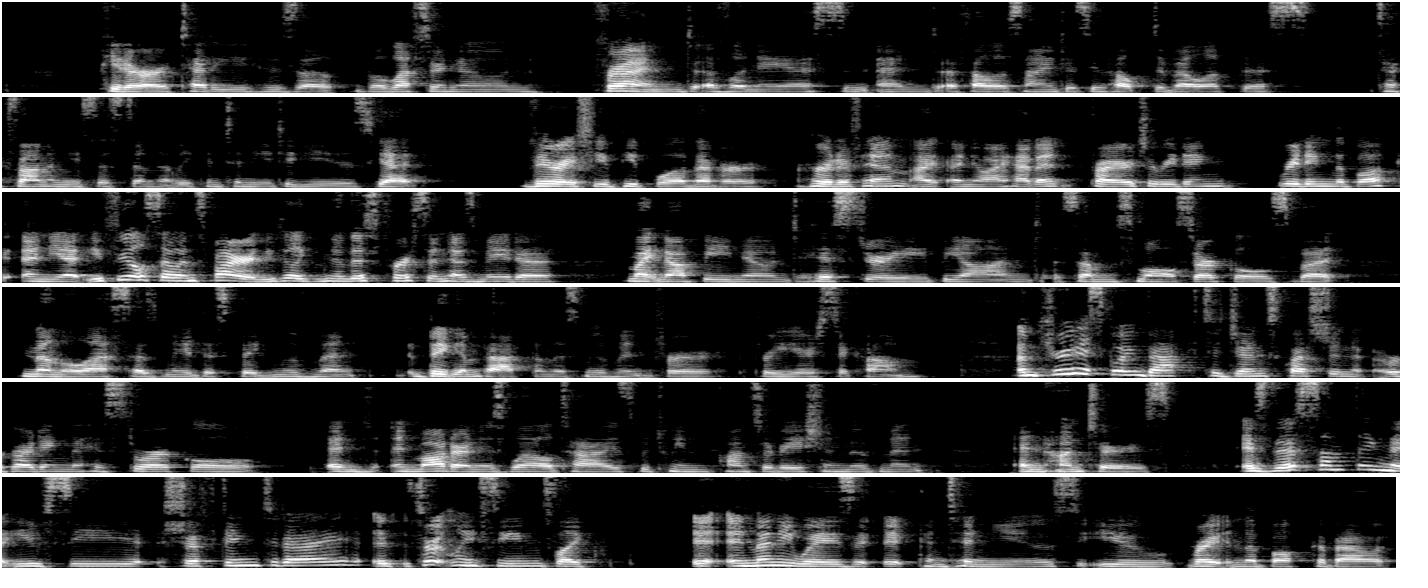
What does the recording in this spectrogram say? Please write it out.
peter artedi who's a the lesser known friend of linnaeus and, and a fellow scientist who helped develop this taxonomy system that we continue to use yet very few people have ever heard of him. I, I know i hadn't prior to reading reading the book and yet you feel so inspired. You feel like you know this person has made a might not be known to history beyond some small circles but nonetheless has made this big movement big impact on this movement for for years to come. I'm curious going back to jen's question regarding the historical and, and modern as well ties between the conservation movement and hunters. Is this something that you see shifting today? It certainly seems like in many ways it, it continues. You write in the book about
